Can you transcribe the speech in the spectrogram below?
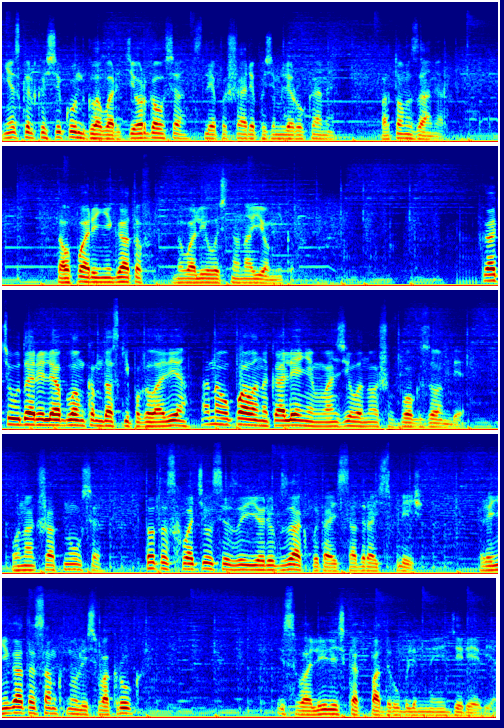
Несколько секунд главарь дергался, слепо шаря по земле руками. Потом замер. Толпа ренегатов навалилась на наемников. Катю ударили обломком доски по голове, она упала на колени, вонзила нож в бок зомби. Он отшатнулся, кто-то схватился за ее рюкзак, пытаясь содрать с плеч. Ренегаты сомкнулись вокруг и свалились, как подрубленные деревья.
